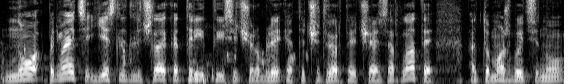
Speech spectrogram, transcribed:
Но, понимаете, если для человека 3000 рублей – это четвертая часть зарплаты, а то, может быть, ну,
